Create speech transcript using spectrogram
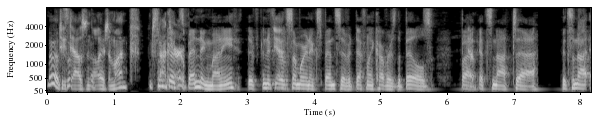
no, two thousand dollars a month. It's not good terrible. spending money. If, and if yeah. you live somewhere inexpensive, it definitely covers the bills. But it's not. Uh, it's not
